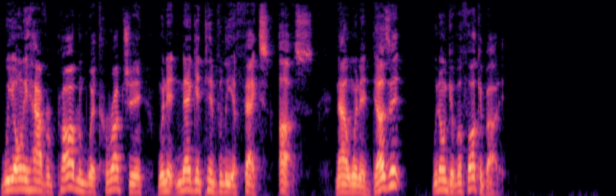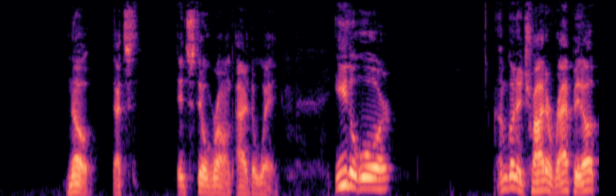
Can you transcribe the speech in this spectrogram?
we only have a problem with corruption when it negatively affects us. Now, when it doesn't, we don't give a fuck about it. No, that's it's still wrong either way. Either or, I'm to try to wrap it up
